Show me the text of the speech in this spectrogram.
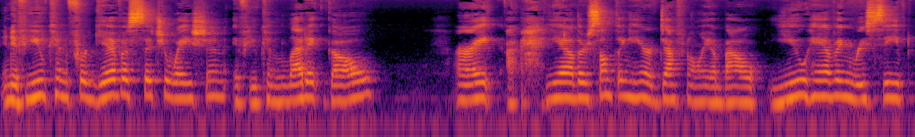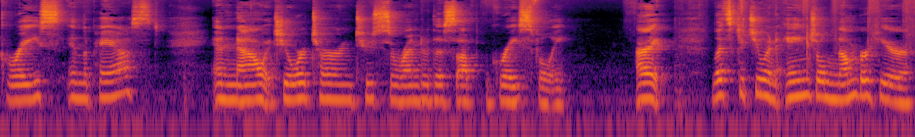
And if you can forgive a situation, if you can let it go, all right, uh, yeah, there's something here definitely about you having received grace in the past, and now it's your turn to surrender this up gracefully. All right, let's get you an angel number here.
